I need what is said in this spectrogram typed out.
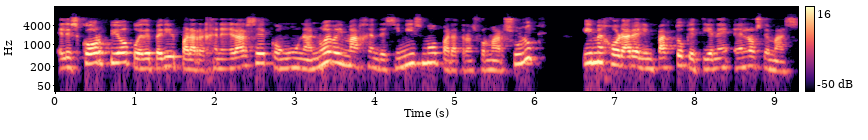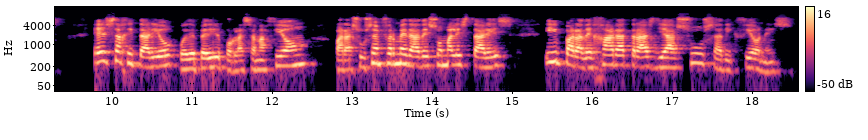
El Escorpio puede pedir para regenerarse con una nueva imagen de sí mismo para transformar su look y mejorar el impacto que tiene en los demás. El Sagitario puede pedir por la sanación para sus enfermedades o malestares y para dejar atrás ya sus adicciones.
